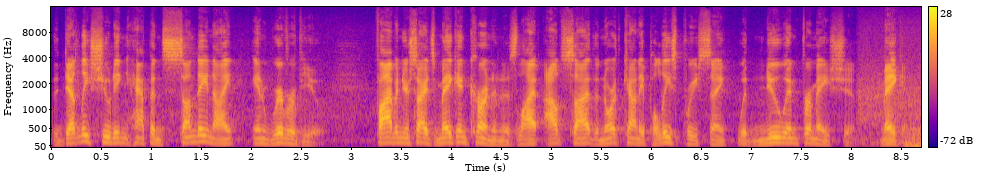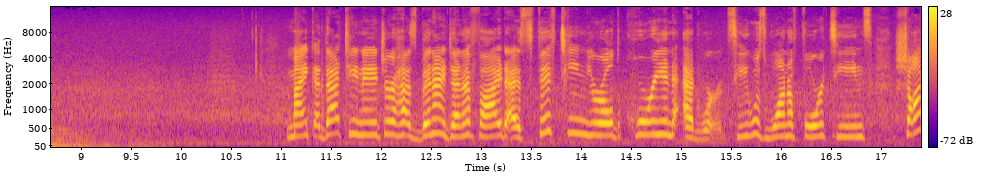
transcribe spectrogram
The deadly shooting happened Sunday night in Riverview. Five on your side's Megan Kernan is live outside the North County Police Precinct with new information. Megan. Mike, that teenager has been identified as 15 year old Corian Edwards. He was one of four teens shot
